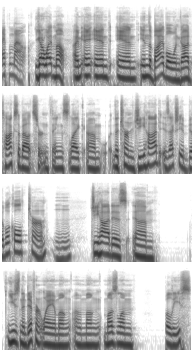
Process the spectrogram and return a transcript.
wipe them out. You got to wipe them out. I mean, and and in the Bible, when God talks about certain things, like um, the term jihad is actually a biblical term. Mm-hmm. Jihad is um, used in a different way among among Muslim beliefs,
